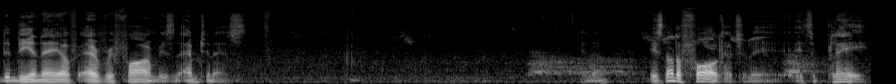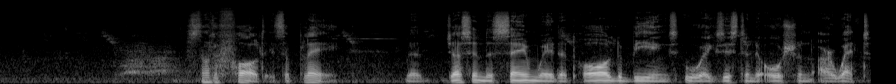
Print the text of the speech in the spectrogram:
the DNA of every farm is an emptiness. You know, it's not a fault actually, it's a play. It's not a fault, it's a play that just in the same way that all the beings who exist in the ocean are wet,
